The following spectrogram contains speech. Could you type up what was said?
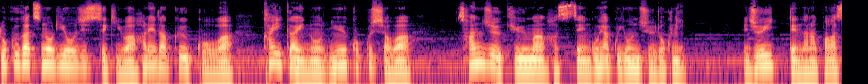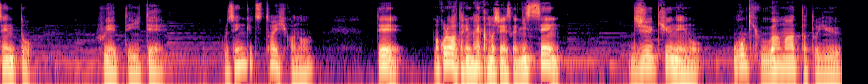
6月の利用実績は羽田空港は海外の入国者は39万8546人11.7%増えていて。これ前月対比かな？で、まあ、これは当たり前かもしれないですが2019年を大きく上回ったという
